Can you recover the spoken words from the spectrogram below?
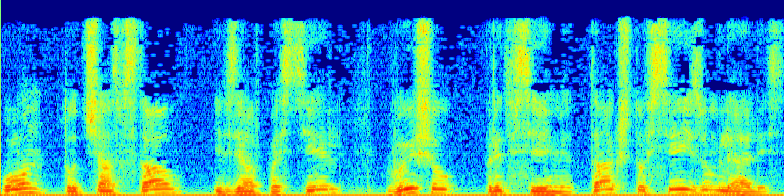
Он тот час встал и, взяв постель, вышел пред всеми, так что все изумлялись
